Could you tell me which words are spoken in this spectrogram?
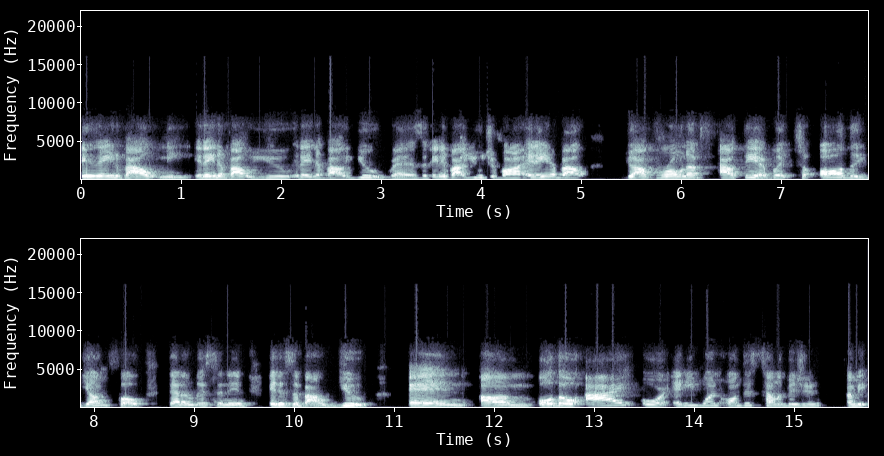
it ain't about me. It ain't about you. It ain't about you, Rez. It ain't about you, JaVonne. It ain't about y'all grown-ups out there. But to all the young folk that are listening, it is about you. And um, although I or anyone on this television, I mean,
